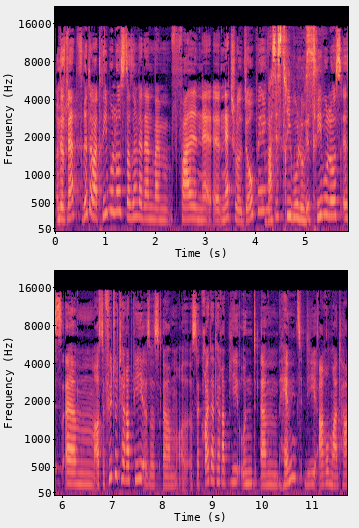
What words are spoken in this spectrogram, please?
und das letzte, dritte war Tribulus. Da sind wir dann beim Fall äh, Natural Doping. Was ist Tribulus? Tribulus ist ähm, aus der Phytotherapie, also aus, ähm, aus der Kräutertherapie und ähm, hemmt die Aromatase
